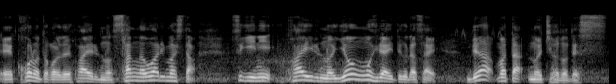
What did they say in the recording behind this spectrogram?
えーここのところでファイルの3が終わりました。次にファイルの4を開いてください。ではまた後ほどです。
